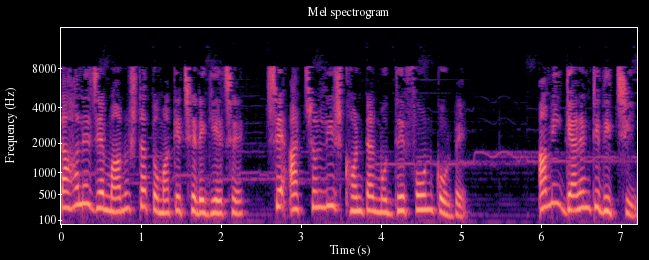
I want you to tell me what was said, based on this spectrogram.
তাহলে যে মানুষটা তোমাকে ছেড়ে গিয়েছে, সে আটচল্লিশ ঘণ্টার মধ্যে ফোন করবে। আমি গ্যারান্টি দিচ্ছি।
